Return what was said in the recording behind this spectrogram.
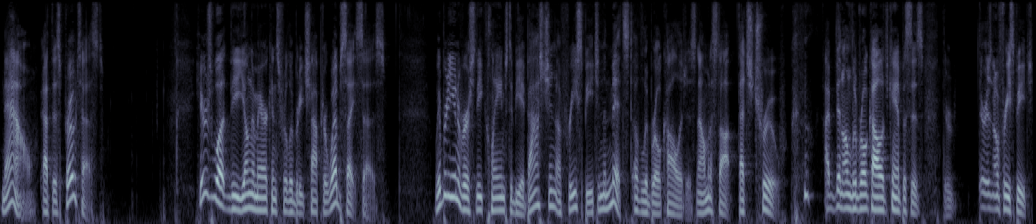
now at this protest? Here's what the Young Americans for Liberty chapter website says. Liberty University claims to be a bastion of free speech in the midst of liberal colleges. Now I'm going to stop. That's true. I've been on liberal college campuses. There, there is no free speech.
